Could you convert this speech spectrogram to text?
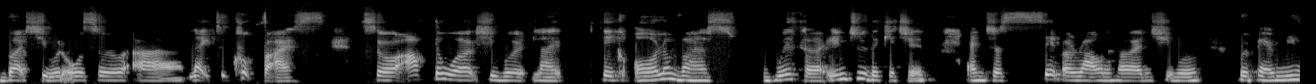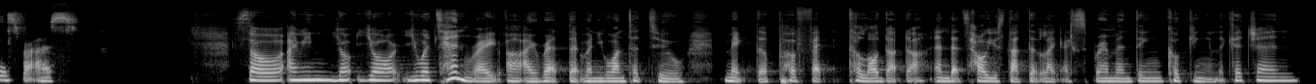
but she would also uh, like to cook for us. So after work, she would like take all of us with her into the kitchen and just sit around her and she will prepare meals for us. So, I mean, you're, you're, you were 10, right? Uh, I read that when you wanted to make the perfect telur dadar, and that's how you started like experimenting, cooking in the kitchen.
